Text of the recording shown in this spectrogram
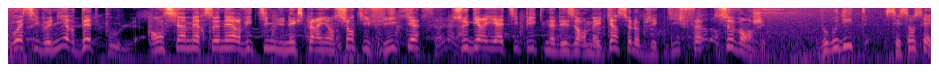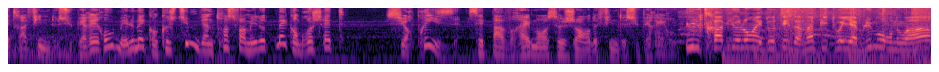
voici venir Deadpool. Ancien mercenaire victime d'une expérience scientifique, ce guerrier atypique n'a désormais qu'un seul objectif, se venger. Vous vous dites, c'est censé être un film de super-héros, mais le mec en costume vient de transformer l'autre mec en brochette. Surprise, c'est pas vraiment ce genre de film de super-héros. Ultra violent et doté d'un impitoyable humour noir,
